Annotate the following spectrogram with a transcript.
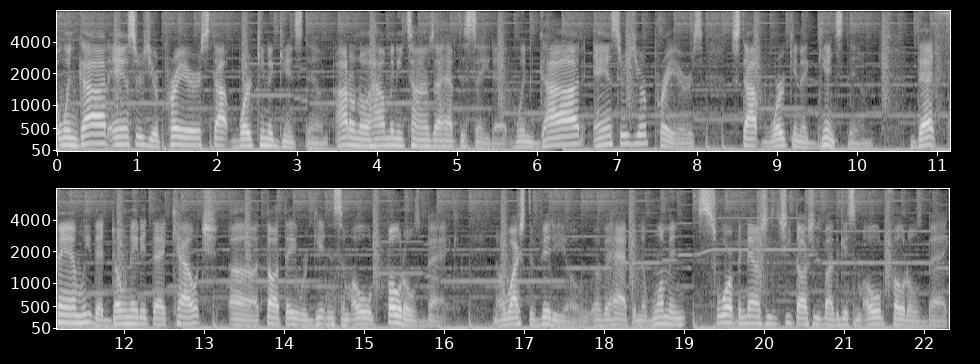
When God answers your prayers, stop working against them. I don't know how many times I have to say that. When God answers your prayers, stop working against them. That family that donated that couch uh, thought they were getting some old photos back. Now I watched the video of it happen. The woman swore up and down she, she thought she was about to get some old photos back.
